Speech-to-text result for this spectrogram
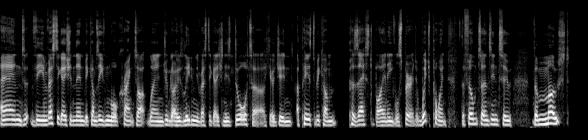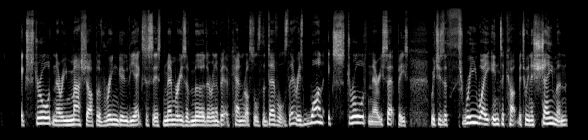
And the investigation then becomes even more cranked up when Jungo, who's leading the investigation, his daughter, Hyojin, appears to become possessed by an evil spirit. At which point, the film turns into the most extraordinary mashup of Ringu the Exorcist, Memories of Murder, and a bit of Ken Russell's The Devils. There is one extraordinary set piece, which is a three way intercut between a shaman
